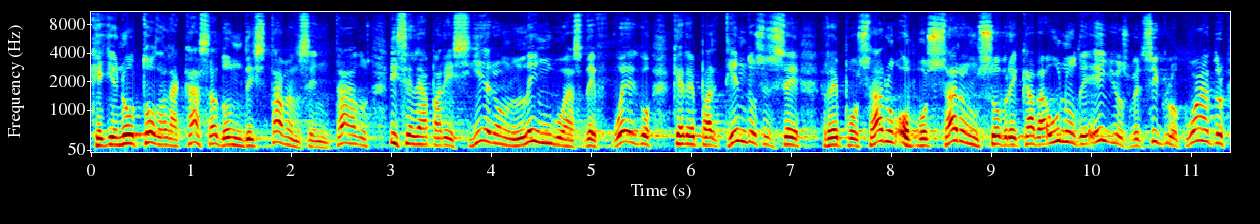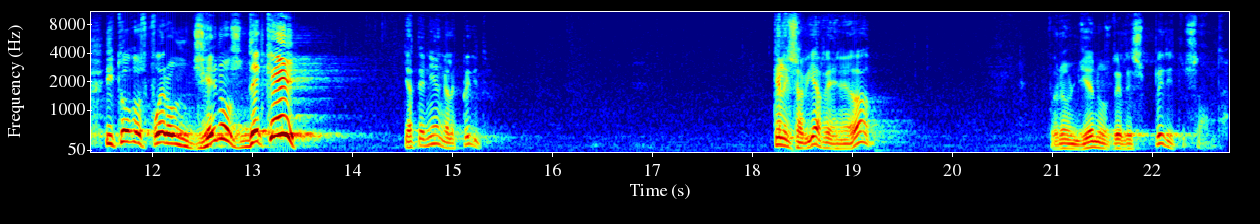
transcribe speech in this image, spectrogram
que llenó toda la casa donde estaban sentados y se le aparecieron lenguas de fuego que repartiéndose se reposaron o posaron sobre cada uno de ellos, versículo 4, y todos fueron llenos de qué? Ya tenían el Espíritu. Que les había regenerado. Fueron llenos del Espíritu Santo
